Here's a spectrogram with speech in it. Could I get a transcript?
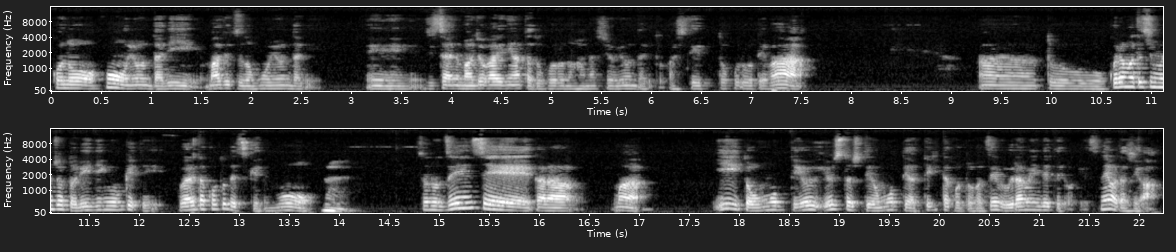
この本を読んだり、魔術の本を読んだり、えー、実際の魔女狩りにあったところの話を読んだりとかしているところでは、あーと、これも私もちょっとリーディングを受けて言われたことですけども、うん。その前世から、まあ、いいと思ってよ、よしとして思ってやってきたことが全部裏目に出てるわけですね、私が。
